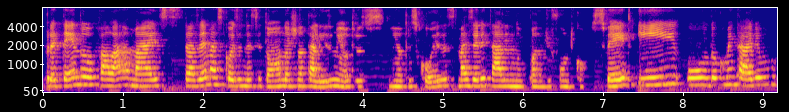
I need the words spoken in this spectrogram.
pretendo falar mais, trazer mais coisas nesse tom do antinatalismo em, outros, em outras coisas, mas ele tá ali no pano de fundo do Corpo Desfeito. E o documentário,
